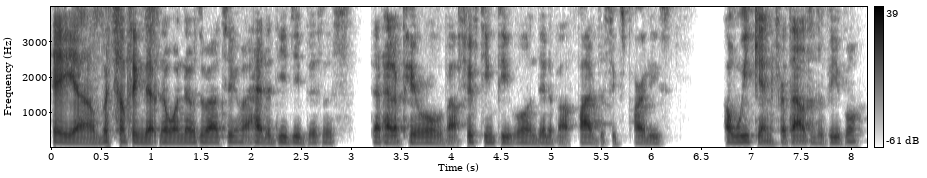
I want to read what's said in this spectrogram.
hey, uh, what's something that no one knows about you? I had a DJ business that had a payroll of about 15 people and did about five to six parties a weekend for thousands of people.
